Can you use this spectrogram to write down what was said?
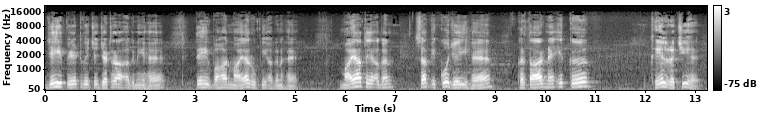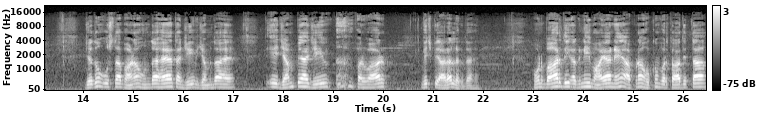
ਜਿਹੀ ਪੇਟ ਵਿੱਚ ਜਠਰਾ ਅਗਨੀ ਹੈ, ਤੇਹੀ ਬਾਹਰ ਮਾਇਆ ਰੂਪੀ ਅਗਨ ਹੈ। ਮਾਇਆ ਤੇ ਅਗਨ ਸਭ ਇੱਕੋ ਜਿਹੀ ਹੈ, ਕਰਤਾਰ ਨੇ ਇੱਕ ਖੇਲ ਰਚੀ ਹੈ। ਜਦੋਂ ਉਸ ਦਾ ਬਾਣਾ ਹੁੰਦਾ ਹੈ ਤਾਂ ਜੀਵ ਜੰਮਦਾ ਹੈ। ਤੇ ਇਹ ਜੰਮ ਪਿਆ ਜੀਵ ਪਰਿਵਾਰ ਵਿੱਚ ਪਿਆਰਾ ਲੱਗਦਾ ਹੈ। ਹੁਣ ਬਾਹਰ ਦੀ ਅਗਨੀ ਮਾਇਆ ਨੇ ਆਪਣਾ ਹੁਕਮ ਵਰਤਾ ਦਿੱਤਾ,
